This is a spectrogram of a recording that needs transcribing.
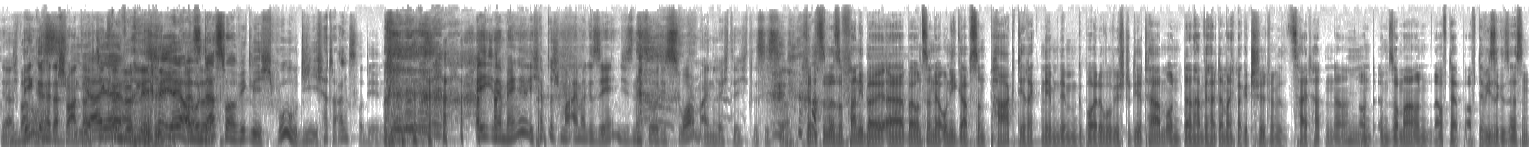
Ja, Und die waren denen gehört der Schwanteich. Ja, Die ja, können ja. wirklich. ja, ja, Also- und das war wirklich, wuh, die, ich hatte Angst vor denen. ey, in der Menge, ich habe das schon mal einmal gesehen, die sind so, die swarm einen richtig. Das ist so. Ich finde es immer so funny, bei, äh, bei uns an der Uni gab es so einen Park direkt neben dem Gebäude, wo wir studiert haben und dann haben wir halt da manchmal gechillt, wenn wir so Zeit hatten ne? und im Sommer und auf der, auf der Wiese gesessen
